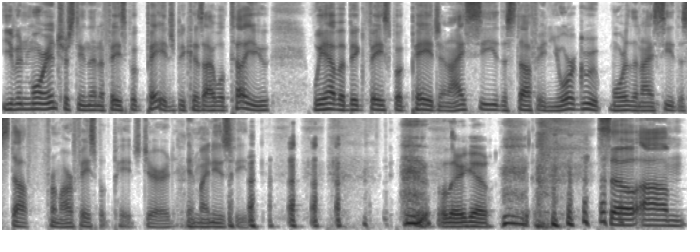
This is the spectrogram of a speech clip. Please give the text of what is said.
even more interesting than a Facebook page because I will tell you, we have a big Facebook page and I see the stuff in your group more than I see the stuff from our Facebook page, Jared, in my newsfeed. Well, there you go. so um,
